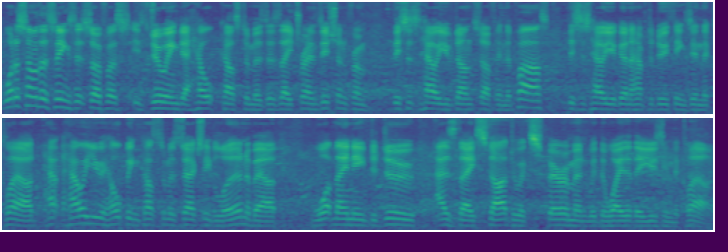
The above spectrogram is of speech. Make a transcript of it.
what are some of the things that Sophos is doing to help customers as they transition from, this is how you've done stuff in the past, this is how you're going to have to do things in the cloud. How, how are you helping customers to actually learn about what they need to do as they start to experiment with the way that they're using the cloud?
